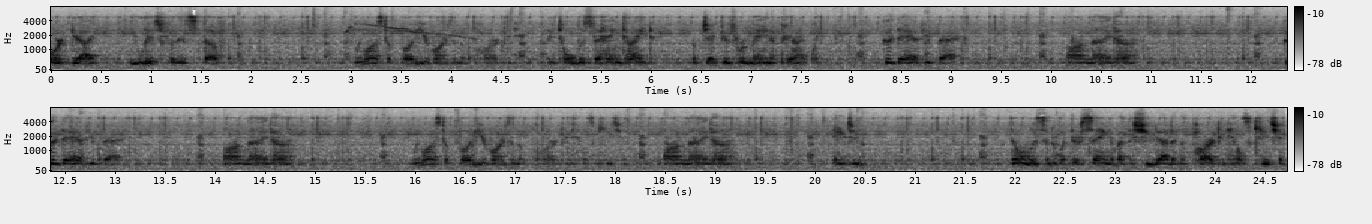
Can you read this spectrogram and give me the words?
Poor guy. He lives for this stuff. We lost a buddy of ours in the park. They told us to hang tight. Objectives remain, apparently. Good to have you back. Long night, huh? Good to have you back. Long night, huh? Lost a buddy of ours in the park in Hell's Kitchen. Long night, huh? Agent, don't listen to what they're saying about the shootout in the park in Hell's Kitchen.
